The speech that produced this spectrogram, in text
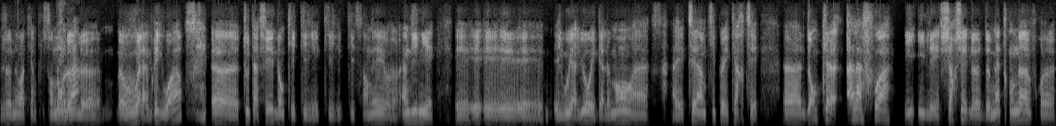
je ne retiens plus son nom, le, le euh, voilà, Brigoire, euh, tout à fait, donc qui, qui, qui, qui s'en est euh, indigné. Et, et, et, et, Louis Alliot également a été un petit peu écarté. donc, à la fois, il, il est chargé de, de, mettre en œuvre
